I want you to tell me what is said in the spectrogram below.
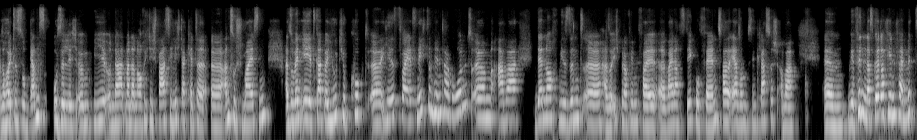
also heute ist so ganz usselig irgendwie und da hat man dann auch richtig Spaß, die Lichterkette äh, anzuschmeißen. Also wenn ihr jetzt gerade bei YouTube guckt, äh, hier ist zwar jetzt nichts im Hintergrund, ähm, aber dennoch, wir sind, äh, also ich bin auf jeden Fall äh, Weihnachtsdeko-Fan, zwar eher so ein bisschen klassisch, aber ähm, wir finden, das gehört auf jeden Fall mit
